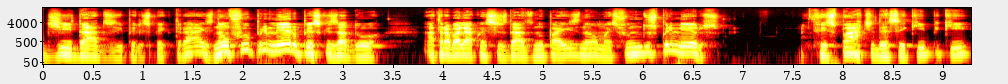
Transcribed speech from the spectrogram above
de dados hiperespectrais. Não fui o primeiro pesquisador a trabalhar com esses dados no país, não, mas fui um dos primeiros. Fiz parte dessa equipe que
